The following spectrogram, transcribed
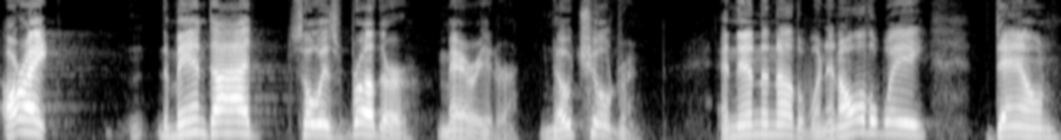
all right, the man died, so his brother married her. No children. And then another one. And all the way down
